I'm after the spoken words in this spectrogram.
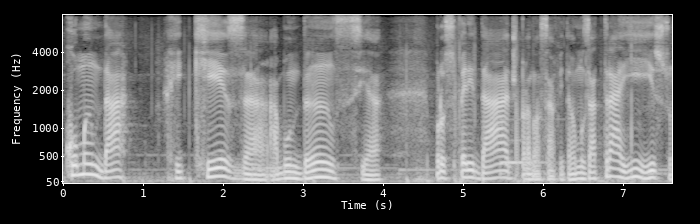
comandar riqueza, abundância, prosperidade para a nossa vida. Vamos atrair isso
